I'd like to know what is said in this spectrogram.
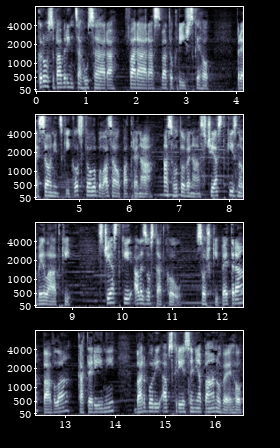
kros Vavrinca Husára, farára Svatokrížského. Pre selnický kostol bola zaopatrená a zhotovená z čiastky z novej látky. Z čiastky ale z ostatkov. Sošky Petra, Pavla, Kateríny, Barbory a vzkriesenia pánového,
